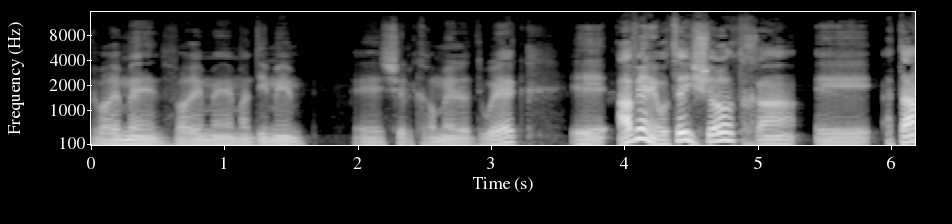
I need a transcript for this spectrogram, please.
דברים, אה, דברים אה, מדהימים של כרמל דואק. אבי, אני רוצה לשאול אותך, אתה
